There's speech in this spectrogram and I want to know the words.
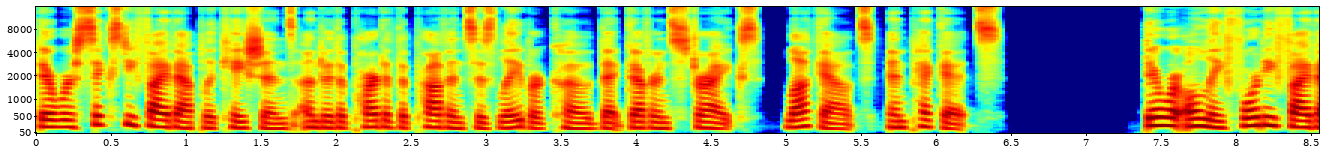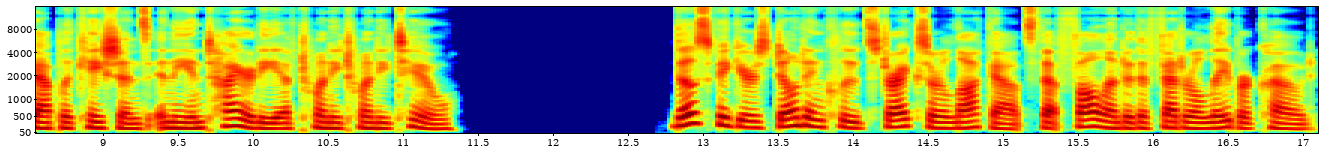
there were 65 applications under the part of the province's labor code that governs strikes, lockouts, and pickets. There were only 45 applications in the entirety of 2022. Those figures don't include strikes or lockouts that fall under the federal labor code,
